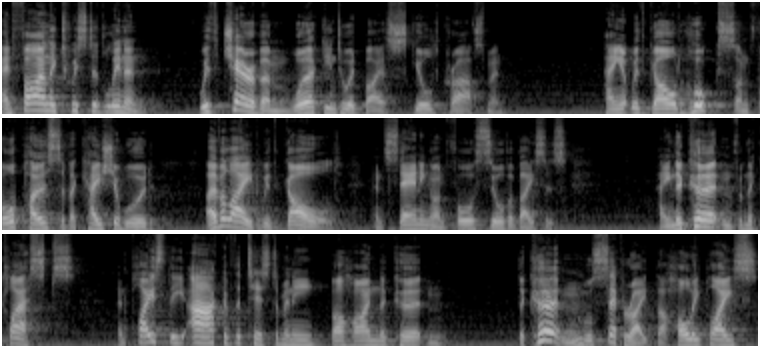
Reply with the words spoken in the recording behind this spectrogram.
and finely twisted linen with cherubim worked into it by a skilled craftsman. Hang it with gold hooks on four posts of acacia wood, overlaid with gold and standing on four silver bases. Hang the curtain from the clasps and place the ark of the testimony behind the curtain. The curtain will separate the holy place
